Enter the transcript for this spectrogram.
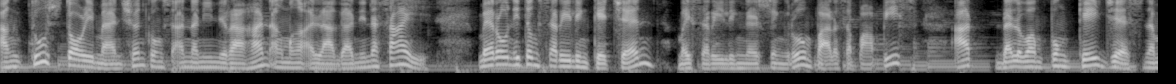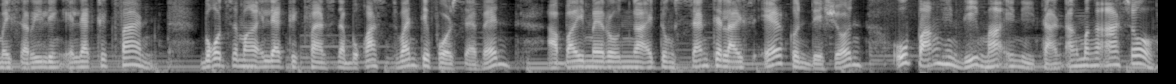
ang two-story mansion kung saan naninirahan ang mga alaga ni Nasai. Meron itong sariling kitchen, may sariling nursing room para sa puppies at 20 cages na may sariling electric fan. Bukod sa mga electric fans na bukas 24-7, abay mayroon nga itong centralized air condition upang hindi mainitan ang mga aso.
